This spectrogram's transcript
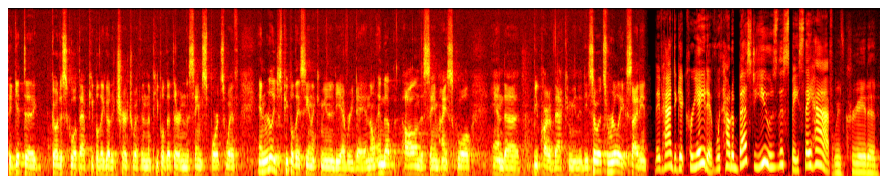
they get to go to school with that people they go to church with and the people that they're in the same sports with and really just people they see in the community every day. And they'll end up all in the same high school and uh, be part of that community. So it's really exciting. They've had to get creative with how to best use the space they have. We've created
